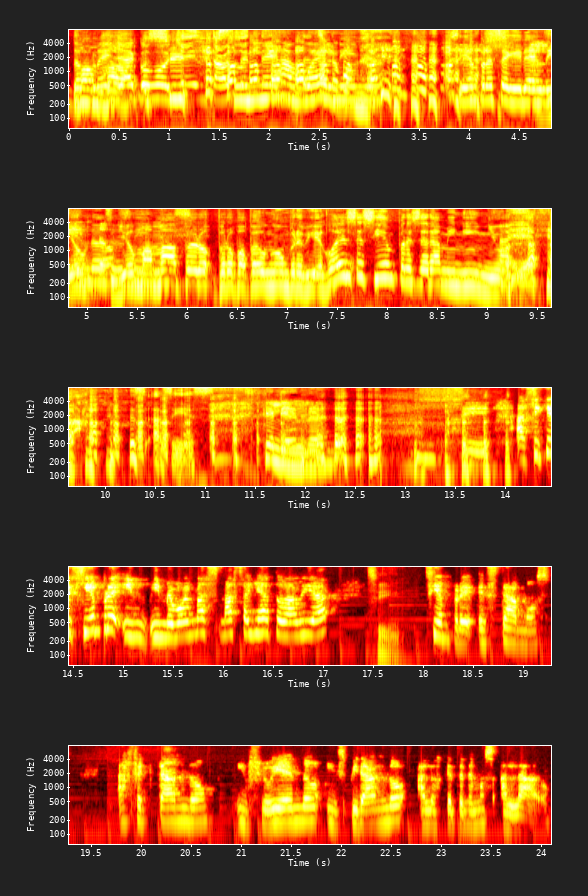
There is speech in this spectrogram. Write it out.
Don Rey ya con 80 sí, abuelo. siempre seguiré lindo. Yo, yo mamá, pero, pero papá es un hombre viejo. Ese siempre será mi niño. Así es. Qué lindo. Sí. Así que siempre, y, y, me voy más, más allá todavía, sí. siempre estamos afectando, influyendo, inspirando a los que tenemos al lado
